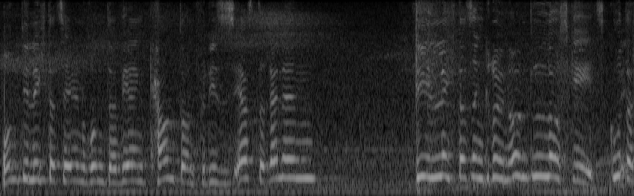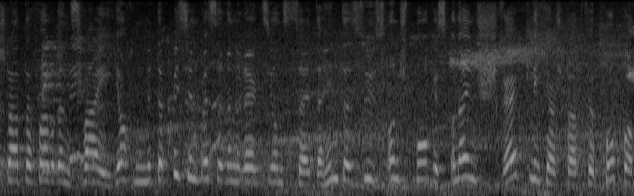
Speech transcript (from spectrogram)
Und die Lichter zählen runter wie ein Countdown für dieses erste Rennen. Die Lichter sind grün und los geht's. Guter Start der vorderen zwei. Jochen mit der bisschen besseren Reaktionszeit. Dahinter Süß und Spogis. Und ein schrecklicher Start für Popov.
